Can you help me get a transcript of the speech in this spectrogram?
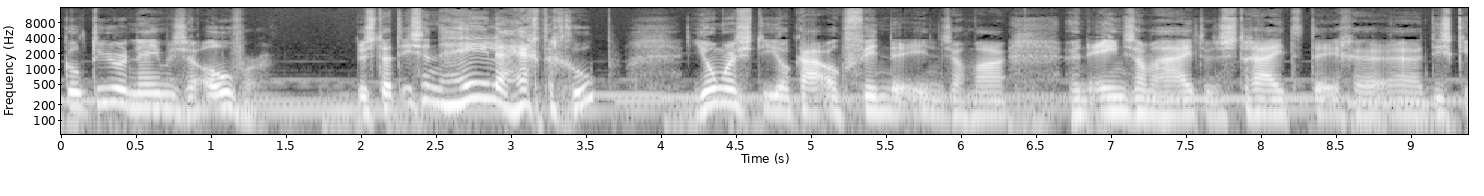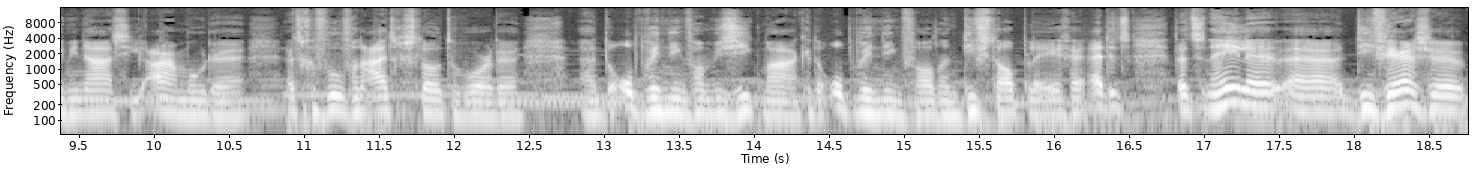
cultuur nemen ze over. Dus dat is een hele hechte groep. Jongens die elkaar ook vinden in zeg maar, hun eenzaamheid, hun strijd tegen eh, discriminatie, armoede, het gevoel van uitgesloten worden, eh, de opwinding van muziek maken, de opwinding van een diefstal plegen. Het is, dat is een hele eh, diverse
